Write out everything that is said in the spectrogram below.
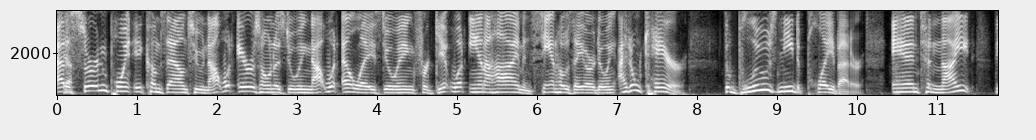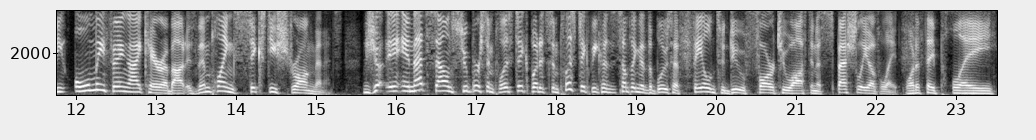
At Yeah. a certain point, it comes down to not what Arizona's doing, not what LA's doing. Forget what Anaheim and San Jose are doing. I don't care. The Blues need to play better. And tonight, the only thing I care about is them playing 60 strong minutes. And that sounds super simplistic, but it's simplistic because it's something that the Blues have failed to do far too often, especially of late. What if they play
